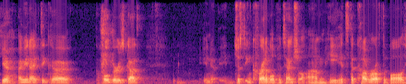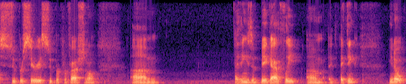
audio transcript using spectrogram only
Yeah, I mean, I think uh, Holger's got you know just incredible potential. Um, he hits the cover off the ball. He's super serious, super professional. Um, I think he's a big athlete. Um, I, I think, you know,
